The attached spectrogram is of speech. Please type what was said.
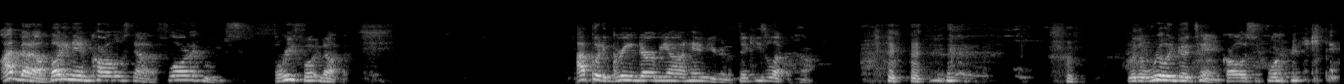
I've got a buddy named Carlos down in Florida who's three foot nothing. I put a green derby on him, you're going to think he's a leprechaun with a really good tan. Carlos Rican.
